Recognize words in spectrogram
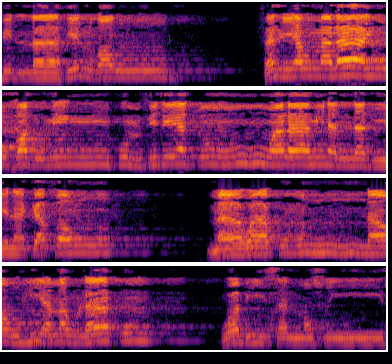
بالله الغرور. فاليوم لا يوخذ منكم فدية ولا من الذين كفروا. ماواكم النار هي مولاكم وبيس المصير.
